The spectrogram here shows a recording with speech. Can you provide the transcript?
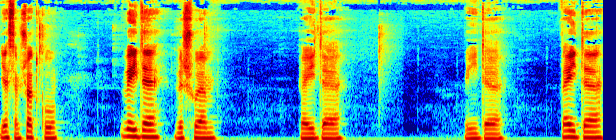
Jestem w środku. Wyjdę, wyszłem. Wejdę. Wyjdę. Wejdę.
